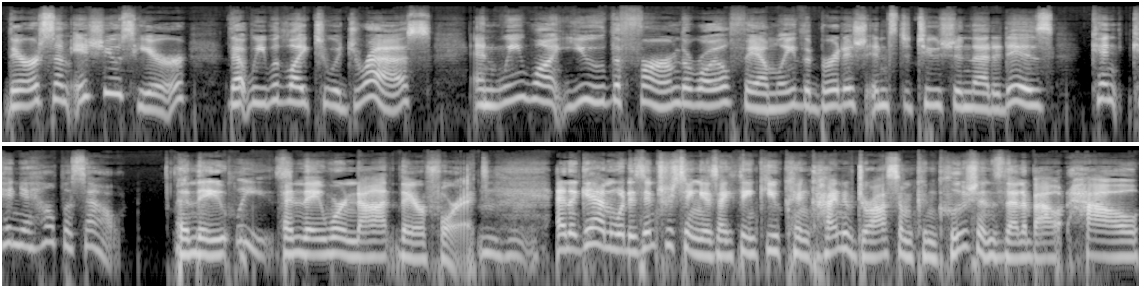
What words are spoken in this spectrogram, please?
There are some issues here that we would like to address, and we want you, the firm, the royal family, the British institution that it is, can can you help us out? And they Please. and they were not there for it. And again what is interesting is i think you can kind of draw some conclusions then about how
